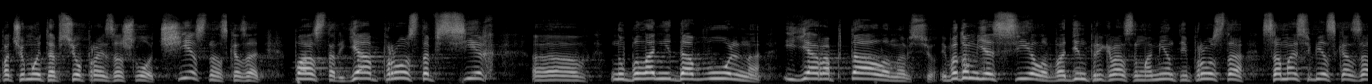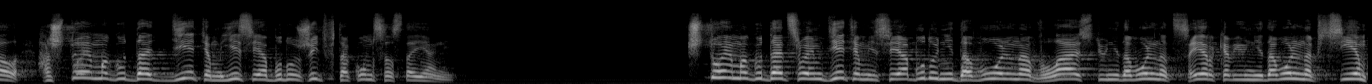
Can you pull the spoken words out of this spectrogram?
почему это все произошло. Честно сказать, пастор, я просто всех Э, ну, была недовольна, и я роптала на все. И потом я села в один прекрасный момент и просто сама себе сказала, а что я могу дать детям, если я буду жить в таком состоянии? Что я могу дать своим детям, если я буду недовольна властью, недовольна церковью, недовольна всем?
